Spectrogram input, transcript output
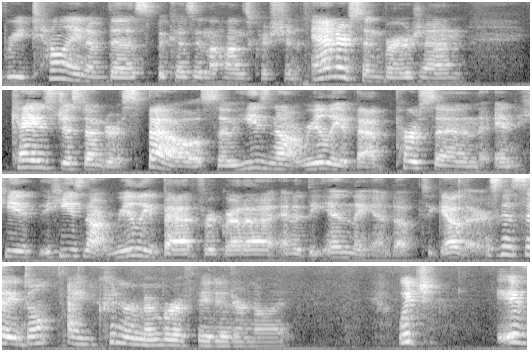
retelling of this because in the Hans Christian Andersen version, Kay is just under a spell, so he's not really a bad person, and he he's not really bad for Greta. And at the end, they end up together. I was gonna say, don't I couldn't remember if they did or not, which is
